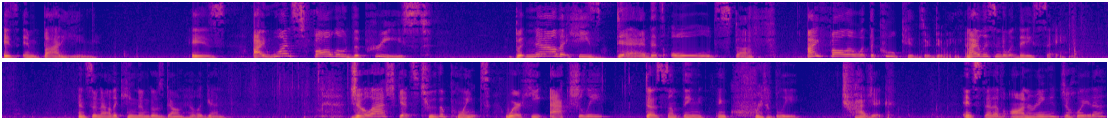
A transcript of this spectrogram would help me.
is embodying is I once followed the priest, but now that he's dead, that's old stuff. I follow what the cool kids are doing and I listen to what they say. And so now the kingdom goes downhill again. Joash gets to the point where he actually does something incredibly tragic. Instead of honoring Jehoiada,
